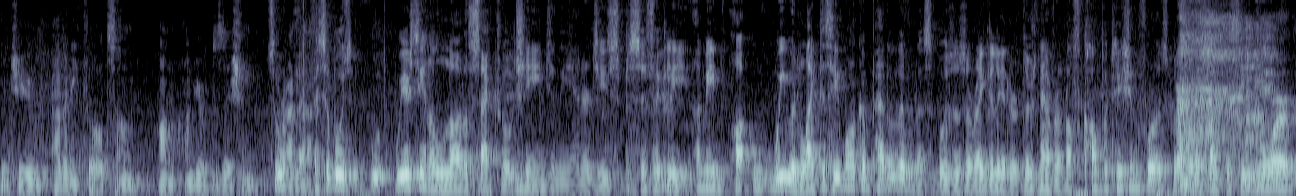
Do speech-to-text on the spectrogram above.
Would you have any thoughts on, on, on your position so around that? I suppose we're seeing a lot of sectoral change in the energy specifically. I mean, uh, we would like to see more competitive, and I suppose as a regulator, there's never enough competition for us, but I always like to see more.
